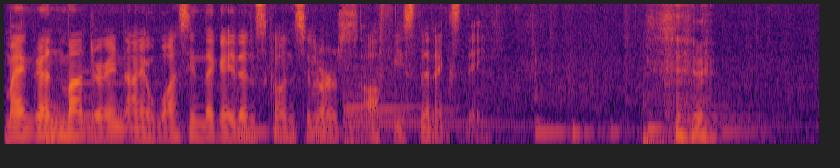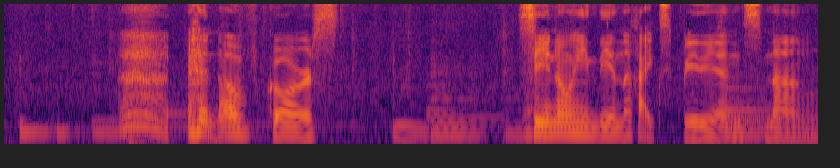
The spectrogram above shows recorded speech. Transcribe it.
my grandmother and I was in the guidance counselor's office the next day. and of course, sino hindi naka-experience ng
